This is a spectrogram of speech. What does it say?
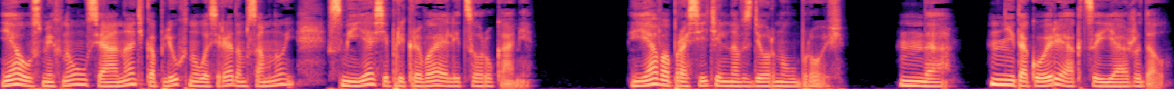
Я усмехнулся, а Надька плюхнулась рядом со мной, смеясь и прикрывая лицо руками. Я вопросительно вздернул бровь. Да, не такой реакции я ожидал.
